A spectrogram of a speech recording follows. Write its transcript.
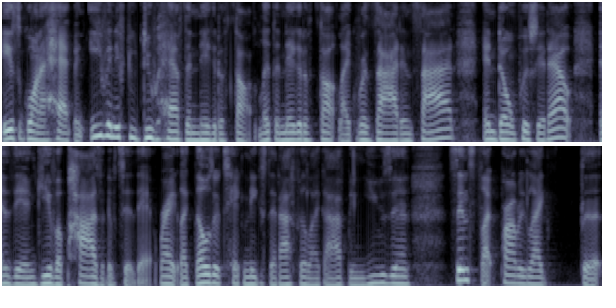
it's going to happen even if you do have the negative thought. Let the negative thought like reside inside and don't push it out and then give a positive to that right? Like those are techniques that i feel like i've been using since like probably like the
